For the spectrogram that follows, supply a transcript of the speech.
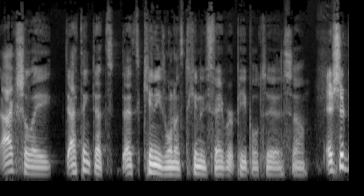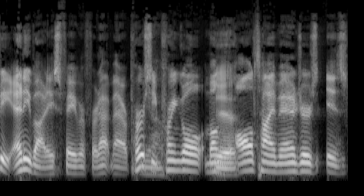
actually, I think that's that's Kenny's one of Kenny's favorite people too. So It should be anybody's favorite for that matter. Percy Pringle, among Yeah. all time managers, is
